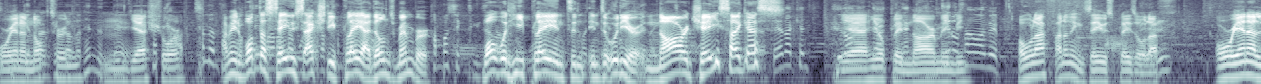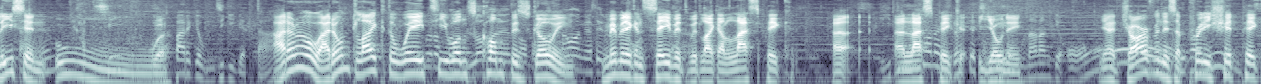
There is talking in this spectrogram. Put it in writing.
Orianna Nocturne. Mm, yeah, sure. I mean, what does Zeus actually play? I don't remember. What would he play into, into Udyr? Gnar Jace, I guess? Yeah, he'll play Gnar, maybe. Olaf? I don't think Zeus plays Olaf. Orianna Lee Sin. Ooh. I don't know. I don't like the way T1's comp is going. Maybe they can save it with like a last pick. Uh, a last pick Yone. Yeah, Jarvan is a pretty shit pick.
